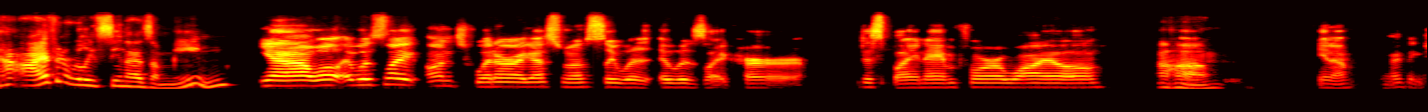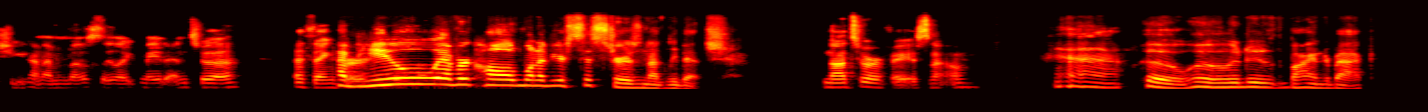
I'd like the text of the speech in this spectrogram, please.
I haven't really seen that as a meme. Yeah, well, it was like on Twitter, I guess mostly was it was like her display name for a while. Uh huh. You know, I think she kind of mostly like made it into a, a thing. Have you ever called one of your sisters an ugly bitch? Not to her face, no. Yeah. Who? Who? Who do behind her back?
